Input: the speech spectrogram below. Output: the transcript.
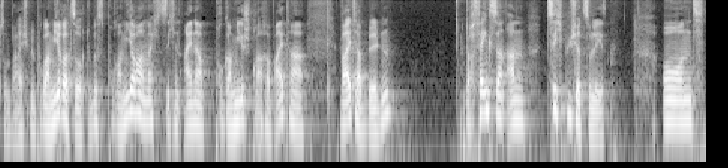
zum Beispiel Programmierer zurück. Du bist Programmierer und möchtest dich in einer Programmiersprache weiter, weiterbilden. Doch fängst dann an, zig Bücher zu lesen. Und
